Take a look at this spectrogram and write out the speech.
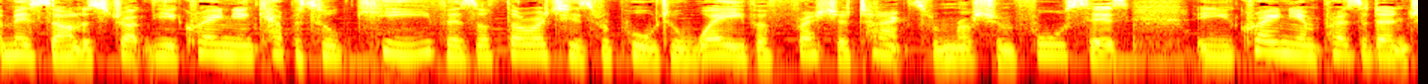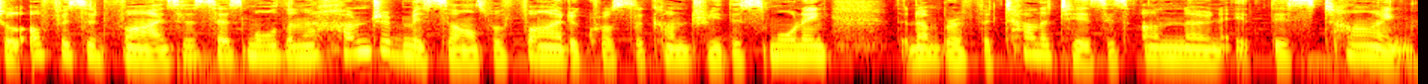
A missile has struck the Ukrainian capital Kiev as authorities report a wave of fresh attacks from Russian forces. A Ukrainian presidential office advisor says more than 100 missiles were fired across the country this morning. The number of fatalities is unknown at this time.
